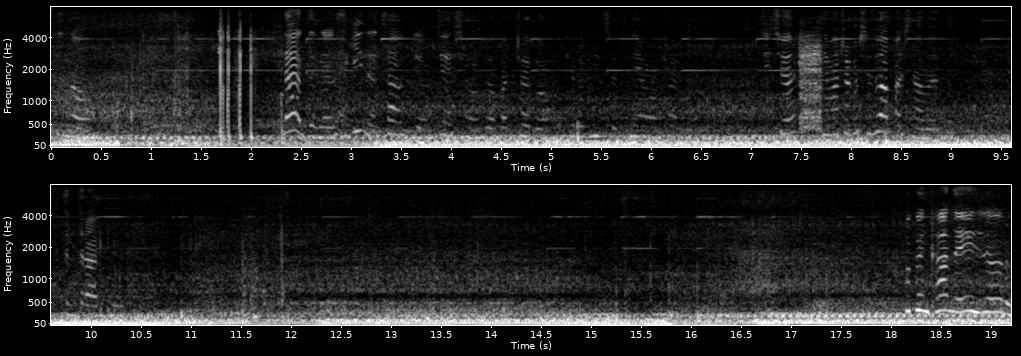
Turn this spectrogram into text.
Na dno. Na dno, zginę całkiem. Gdzie się mam złapać czego? Kierownicy, tu nie mam czego. Widzicie? Nie ma czego się złapać nawet w tym traku. Popękane jezioro.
